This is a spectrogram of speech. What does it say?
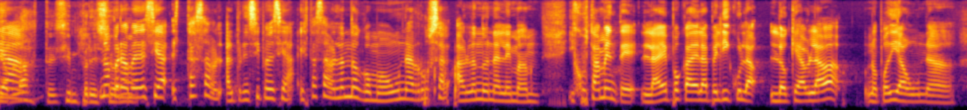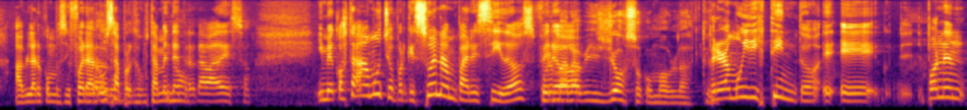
lo que decía, hablaste, es No, pero me impresionante. decía, estás al principio decía, estás hablando como una rusa hablando en alemán. Y justamente la época de la película, lo que hablaba, no podía una hablar como si fuera Claro. rusa porque justamente No. trataba de eso. Y me costaba mucho porque suenan parecidos, Fue pero, maravilloso como hablaste. pero era muy distinto. Eh, eh, ponen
